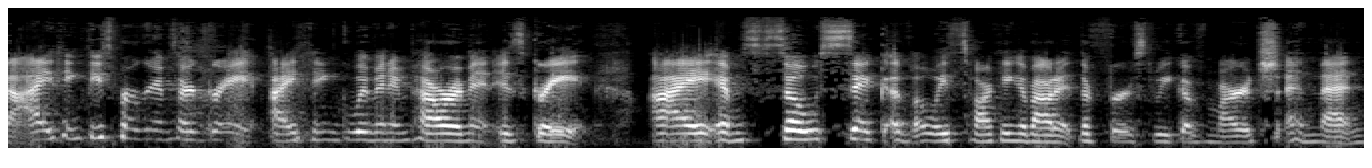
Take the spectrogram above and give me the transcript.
I think these programs are great. I think women empowerment is great. I am so sick of always talking about it the first week of March and then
